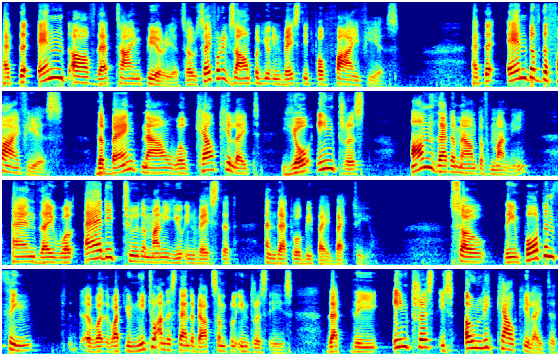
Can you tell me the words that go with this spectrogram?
at the end of that time period, so say for example, you invested for five years. At the end of the five years, the bank now will calculate your interest on that amount of money and they will add it to the money you invested and that will be paid back to you. So the important thing, uh, what you need to understand about simple interest is that the interest is only calculated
